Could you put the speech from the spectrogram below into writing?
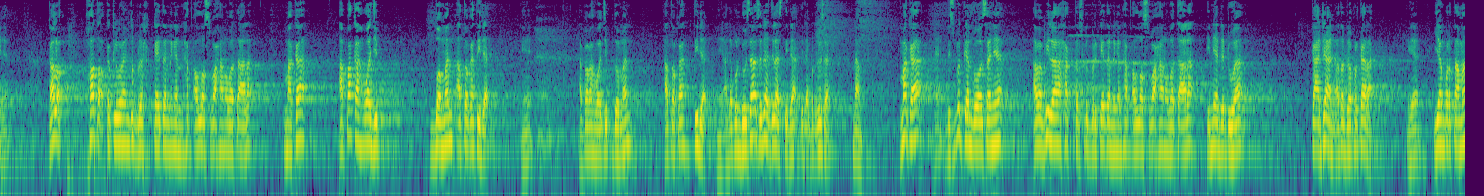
ya. Kalau khata kekeliruan itu berkaitan dengan hak Allah Subhanahu wa taala, maka apakah wajib doman ataukah tidak? Ya. Apakah wajib doman ataukah tidak? Ya. Adapun dosa sudah jelas tidak tidak berdosa. Nah, maka ya, disebutkan bahwasanya apabila hak tersebut berkaitan dengan hak Allah Subhanahu wa taala, ini ada dua keadaan atau dua perkara. Ya. Yang pertama,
